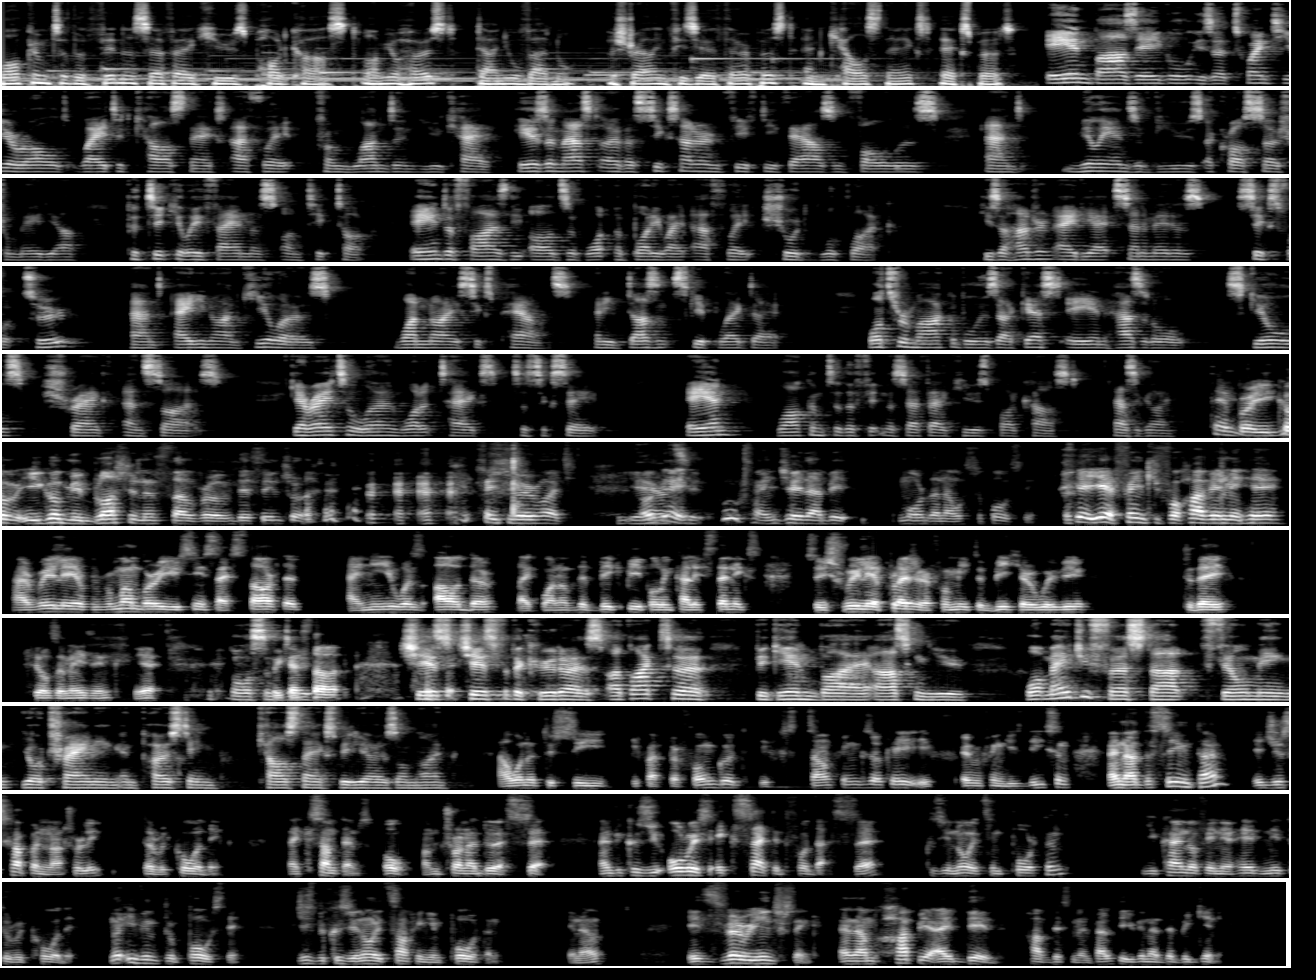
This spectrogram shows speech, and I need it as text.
Welcome to the Fitness FAQs podcast. I'm your host, Daniel Vadnal, Australian physiotherapist and calisthenics expert. Ian Barseagle is a 20 year old weighted calisthenics athlete from London, UK. He has amassed over 650,000 followers and millions of views across social media, particularly famous on TikTok. Ian defies the odds of what a bodyweight athlete should look like. He's 188 centimeters, 6 foot 2, and 89 kilos, 196 pounds, and he doesn't skip leg day. What's remarkable is our guest Ian has it all skills, strength, and size. Get ready to learn what it takes to succeed. Ian, welcome to the Fitness FAQs podcast. How's it going? Damn, bro, you got you got me blushing and stuff, bro. With this intro. thank you very much. Yeah, okay, Whew, I enjoyed that bit more than I was supposed to. Okay, yeah, thank you for having me here. I really remember you since I started. I knew you was out there, like one of the big people in calisthenics. So it's really a pleasure for me to be here with you today. Feels amazing. Yeah. Awesome. we dude. can start. cheers, cheers for the kudos. I'd like to begin by asking you what made you first start filming your training and posting calisthenics videos online? I wanted to see if I perform good, if something's okay, if everything is decent. And at the same time, it just happened naturally, the recording. Like sometimes, oh, I'm trying to do a set. And because you're always excited for that set, because you know it's important, you kind of in your head need to record it. Not even to post it, just because you know it's something important, you know? It's very interesting. And I'm happy I did have this mentality even at the beginning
